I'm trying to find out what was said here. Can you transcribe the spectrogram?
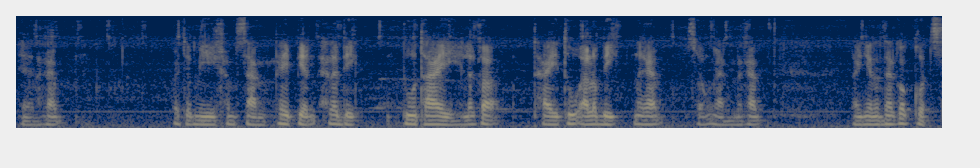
เนี่ยนะครับ ก็จะมีคำสั่งให้เปลี่ยน Arabic to ไทยแล้วก็ไทย to Arabic นะครับสองอันนะครับ หลังจากนั้นท่านก็กดเซ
